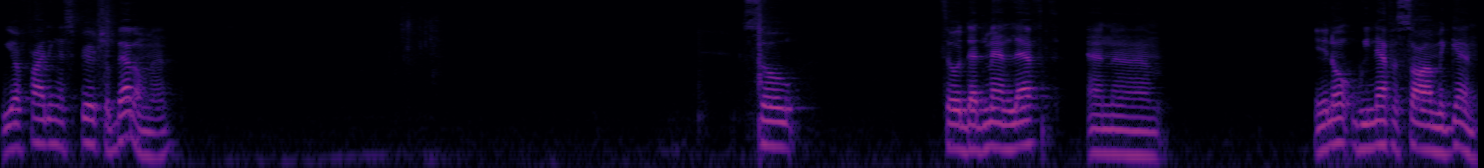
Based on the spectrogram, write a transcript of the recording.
We are fighting a spiritual battle man. So so that man left and um you know we never saw him again.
